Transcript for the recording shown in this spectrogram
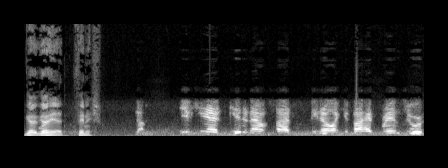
go go ahead. Finish. No, you can't get an outside. You know, like if I had friends who were,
